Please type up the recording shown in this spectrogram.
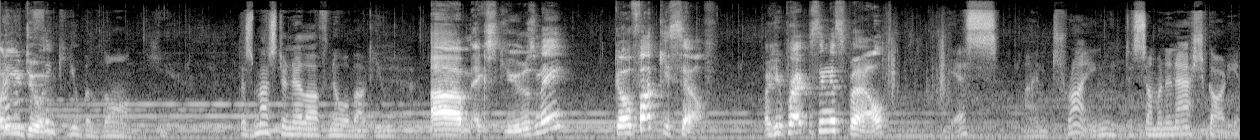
What are you doing? think you belong here. Does Master Neloth know about you? Um, excuse me? Go fuck yourself. Are you practicing a spell? Yes, I'm trying to summon an Ash Guardian.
